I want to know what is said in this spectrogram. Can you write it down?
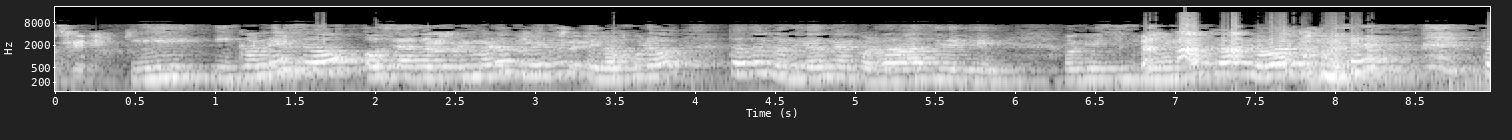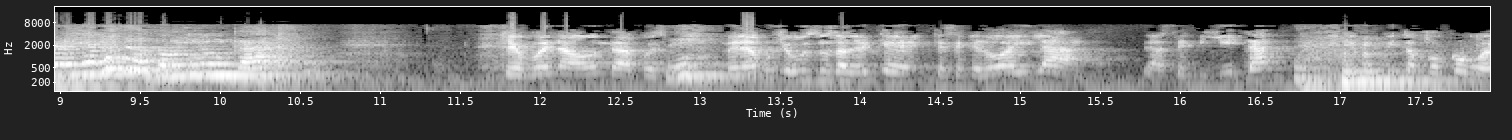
sí. Y, y con eso, o sea, los primeros meses, sí. te lo juro, todos los días me acordaba así de que, ok, si se me toca, lo voy a comer, pero ya no lo comí nunca. Qué buena onda, pues sí. me da mucho gusto saber que, que se quedó ahí la, la semillita y que poquito a poco,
